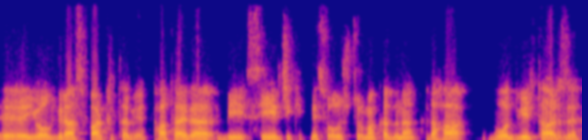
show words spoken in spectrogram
e, yol biraz farklı tabii. Hatay'da bir seyirci kitlesi oluşturmak adına daha vaudeville tarzı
